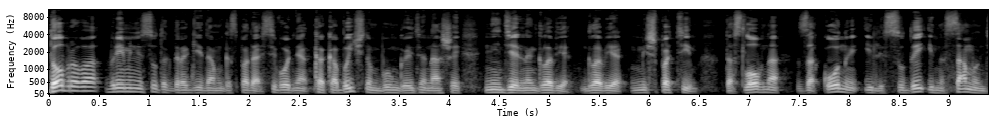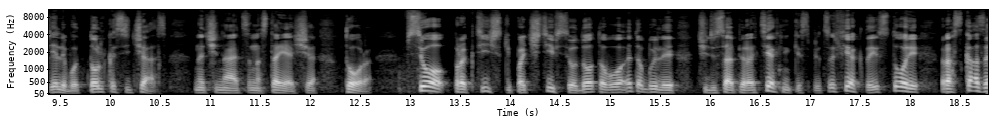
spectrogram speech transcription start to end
Доброго времени суток, дорогие дамы и господа. Сегодня, как обычно, будем говорить о нашей недельной главе, главе Мишпатим, дословно законы или суды, и на самом деле вот только сейчас начинается настоящая Тора. Все, практически почти все до того, это были чудеса пиротехники, спецэффекты, истории, рассказы,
